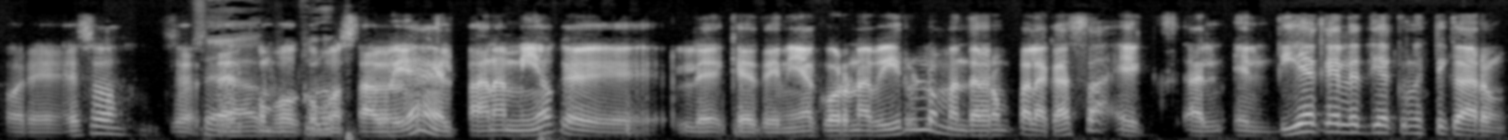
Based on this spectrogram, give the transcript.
Por eso, como, como sabían, el pana mío que, que tenía coronavirus lo mandaron para la casa. El, día que le diagnosticaron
